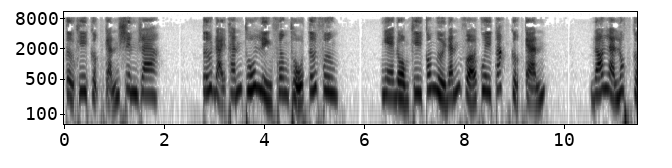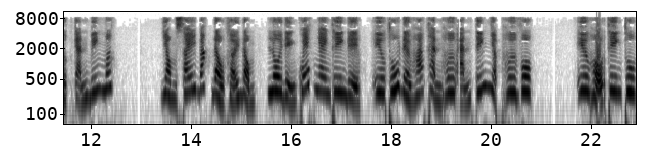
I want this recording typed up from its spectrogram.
Từ khi cực cảnh sinh ra, tứ đại thánh thú liền phân thủ tứ phương. Nghe đồn khi có người đánh vỡ quy tắc cực cảnh. Đó là lúc cực cảnh biến mất. Dòng xoáy bắt đầu khởi động, lôi điện quét ngang thiên địa, yêu thú đều hóa thành hư ảnh tiến nhập hư vô. Yêu hổ thiên thu.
